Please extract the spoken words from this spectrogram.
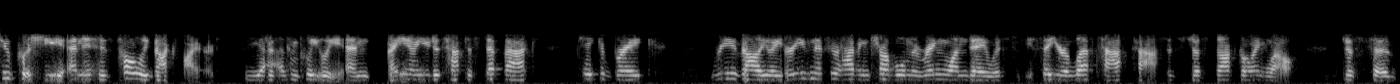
too pushy and it has totally backfired Yes. just completely. And you know, you just have to step back, take a break, reevaluate, or even if you're having trouble in the ring one day with, say, your left half pass, it's just not going well. Just to,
